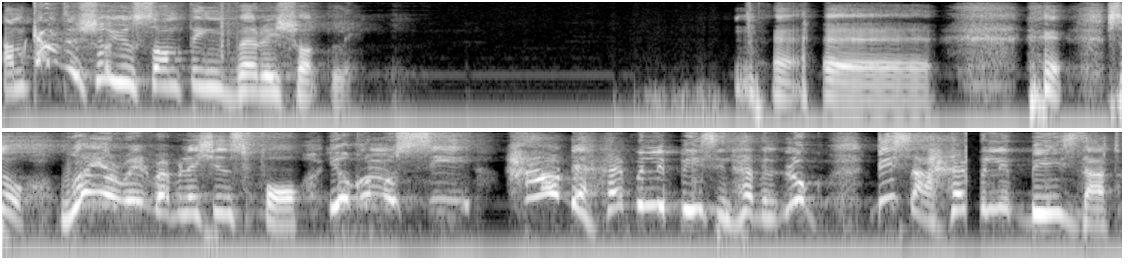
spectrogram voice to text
I'm going to show you something very shortly. so when you read Revelations 4, you're going to see how the heavenly beings in heaven look. These are heavenly beings that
